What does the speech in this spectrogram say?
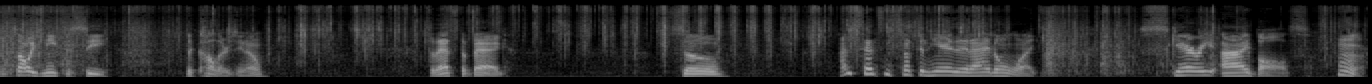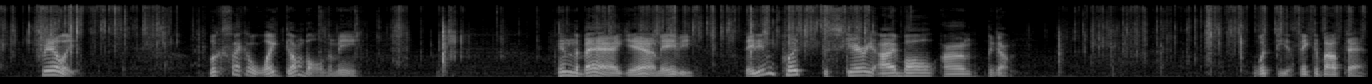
It's always neat to see the colors, you know? So that's the bag. So, I'm sensing something here that I don't like. Scary eyeballs. Hmm, really? Looks like a white gumball to me. In the bag, yeah, maybe. They didn't put the scary eyeball on the gum. What do you think about that?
